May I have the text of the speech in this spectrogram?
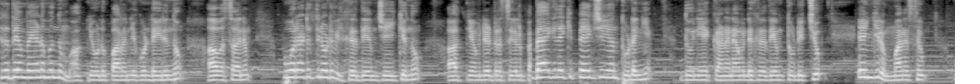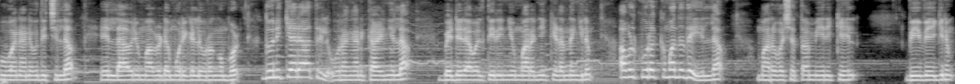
ഹൃദയം വേണമെന്നും അഗ്നിയോട് പറഞ്ഞുകൊണ്ടേയിരുന്നു. അവസാനം പോരാട്ടത്തിനൊടുവിൽ ഹൃദയം ജയിക്കുന്നു. അഗ്നി അവന്റെ ഡ്രസ്സുകൾ ബാഗിലേക്ക് പാക്ക് ചെയ്യാൻ തുടങ്ങി. ദുനിയെ കാണാൻ അവന്റെ ഹൃദയം തുടിച്ചു. എങ്കിലും മനസ്സ് പോവാൻ അനുവദിച്ചില്ല. എല്ലാവരും അവരുടെ മുറികളിൽ ഉറങ്ങുമ്പോൾ ധോനിക്ക് രാത്രിയിൽ ഉറങ്ങാൻ കഴിഞ്ഞില്ല. ബെഡിൽ അവൾ തിരിഞ്ഞും മറിഞ്ഞും കിടന്നെങ്കിലും അവൾക്ക് ഉറക്കം വന്നതേയില്ല മറുവശത്ത് അമേരിക്കയിൽ വിവേകിനും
